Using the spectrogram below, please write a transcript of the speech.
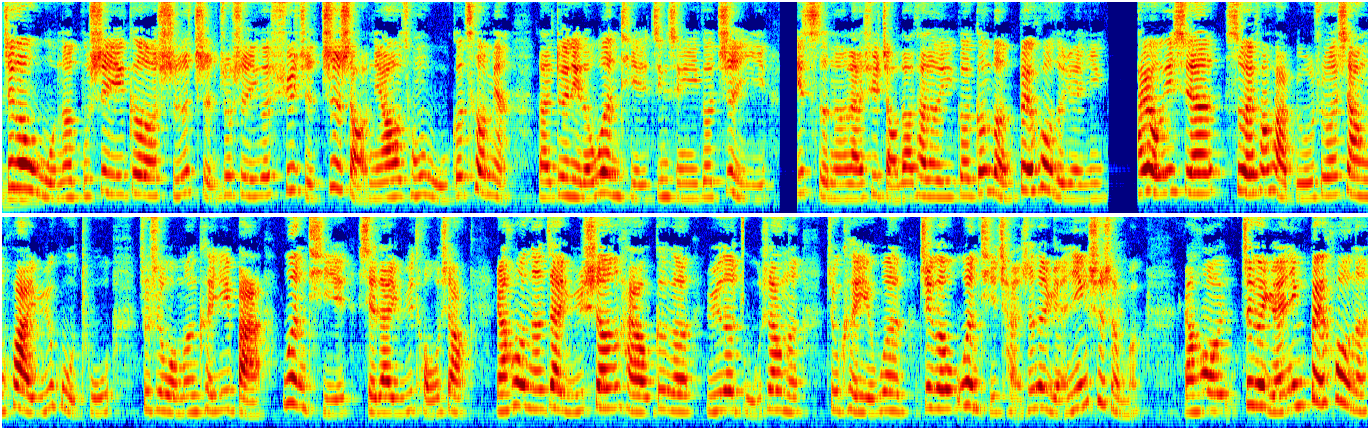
这个五呢，不是一个实指，就是一个虚指，至少你要从五个侧面来对你的问题进行一个质疑，以此呢来去找到它的一个根本背后的原因。还有一些思维方法，比如说像画鱼骨图，就是我们可以把问题写在鱼头上。然后呢，在鱼身还有各个鱼的骨上呢，就可以问这个问题产生的原因是什么。然后这个原因背后呢，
